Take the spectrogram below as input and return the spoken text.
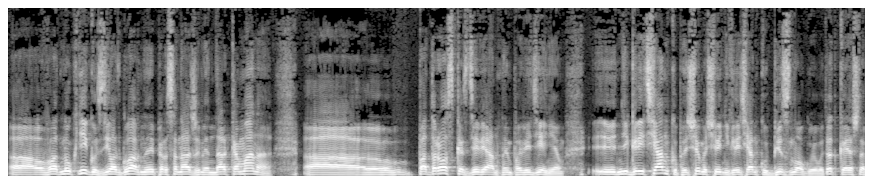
в одну книгу, сделать главными персонажами наркомана, подростка с девиантным поведением, негритянку, причем еще и негритянку безногую. Вот это, конечно,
